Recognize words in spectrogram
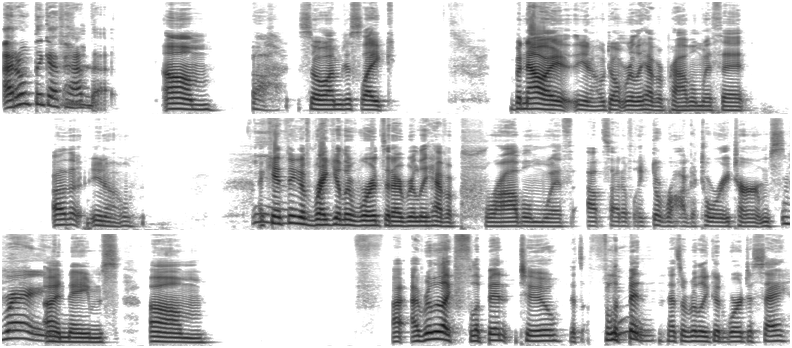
I don't think I've had that. Um, ugh, so I'm just like, but now I, you know, don't really have a problem with it. Other, you know, yeah. I can't think of regular words that I really have a problem with outside of like derogatory terms, right? Uh, names. Um, I, I really like flippant too. That's flippant. Ooh. That's a really good word to say.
